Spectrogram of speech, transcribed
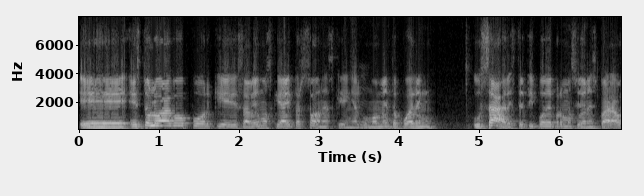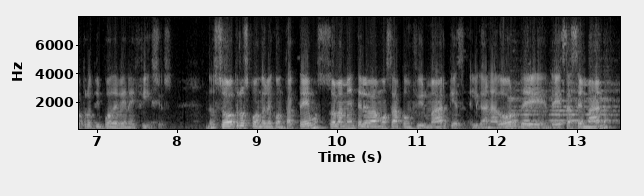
Eh, esto lo hago porque sabemos que hay personas que en algún momento pueden usar este tipo de promociones para otro tipo de beneficios. Nosotros cuando le contactemos solamente le vamos a confirmar que es el ganador de, esa semana,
